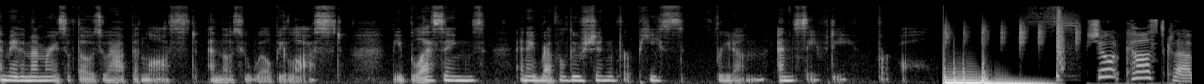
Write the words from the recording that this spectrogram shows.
and may the memories of those who have been lost and those who will be lost be blessings and a revolution for peace, freedom, and safety for all. Shortcast Club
